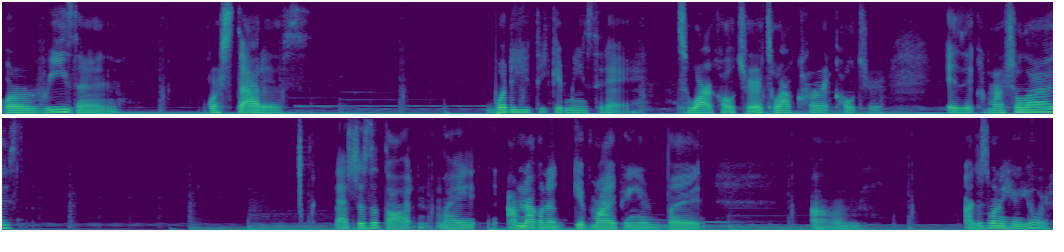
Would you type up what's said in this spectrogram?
or reason or status, what do you think it means today to our culture, to our current culture? Is it commercialized? That's just a thought. Like, I'm not gonna give my opinion, but um, I just want to hear yours.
